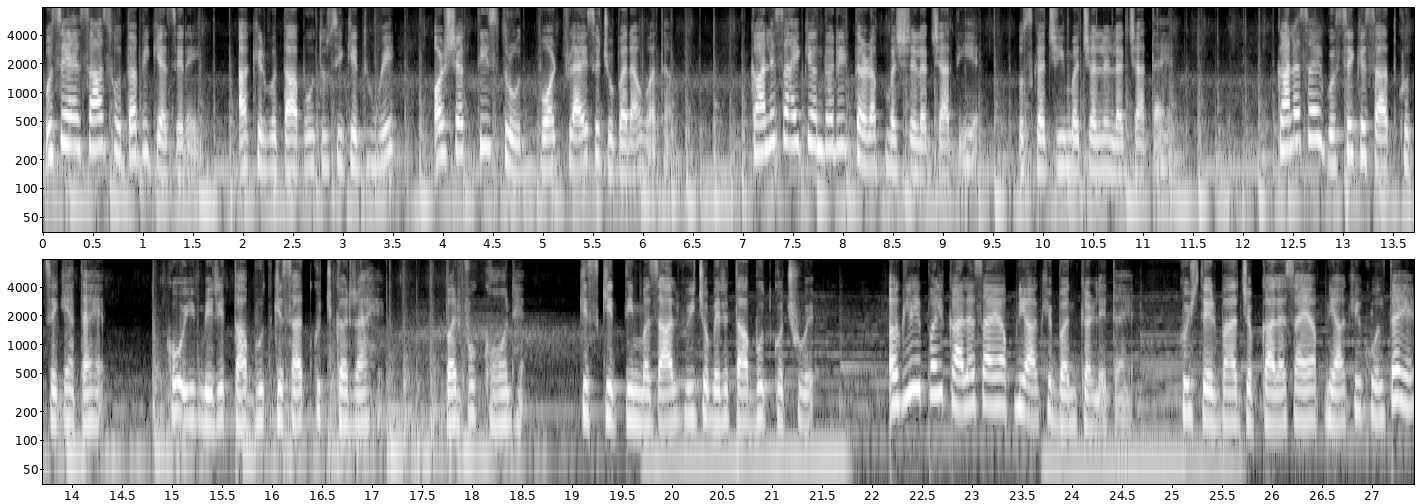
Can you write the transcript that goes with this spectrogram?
उसे एहसास होता भी कैसे नहीं? आखिर वो ताबूत उसी के धुएँ और शक्ति स्रोत बॉट फ्लाई से जो बना हुआ था। काले साय के अंदर एक तड़प मचने लग जाती है, उसका जी मचलने लग जाता है। काला साय गुस्से के साथ खुद से कहता है कोई मेरे ताबूत के साथ कुछ कर रहा है, पर वो कौन है? किसकी इतनी मजाल हुई जो मेरे ताबूत को छुए? अगले पल काला साया अपनी आँखें बंद कर लेता है। कुछ देर बाद जब काला साया अपनी आँखें खोलता है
